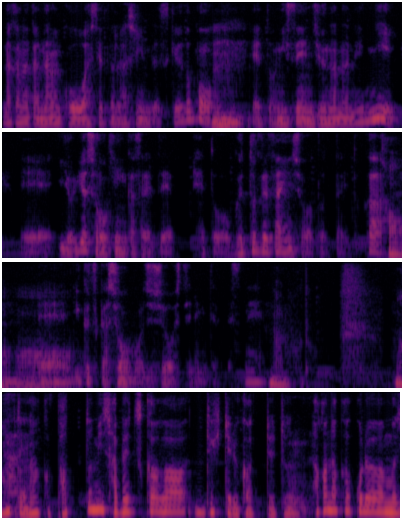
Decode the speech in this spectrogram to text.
なかなか難航はしてたらしいんですけれども、うん。えっと、2017年に、えーいよいよ商品化されて、えっと、グッドデザイン賞を取ったりとか、はえーいくつか賞も受賞してるみたいですね。あなるほど。まああとなんかパッと見差別化ができてるかっていうと、うん。なかなかこれは難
